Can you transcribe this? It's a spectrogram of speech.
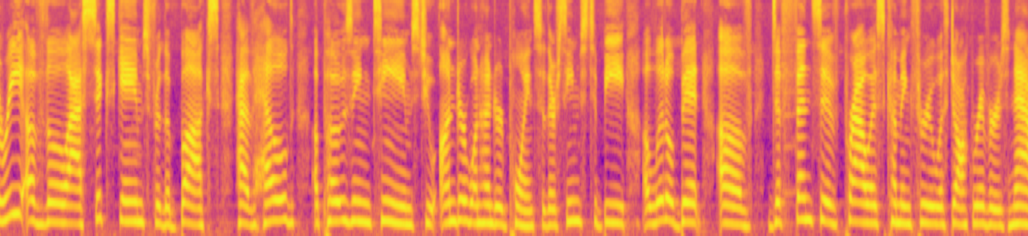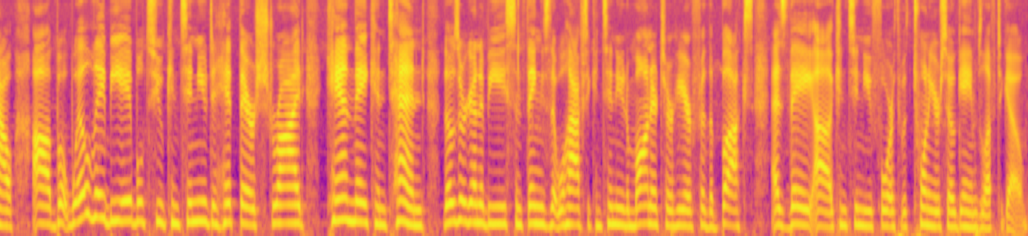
three of the last six games for the Bucks have held opposing teams to under 100 points. So there seems to be a little bit of defensive prowess coming through with Doc Rivers now. Uh, but will they be able to continue to hit their stride? Can they contend? Those are going to be some things that we'll have to continue to monitor here for the Bucks as they uh, continue forth with 20 or so games left to go.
